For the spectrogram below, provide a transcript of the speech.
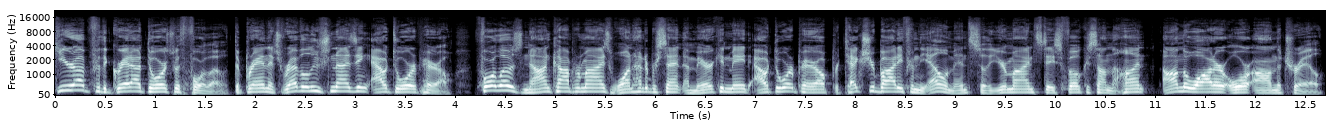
Gear up for the great outdoors with Forloh, the brand that's revolutionizing outdoor apparel. Forloh's non-compromise, 100% American-made outdoor apparel protects your body from the elements so that your mind stays focused on the hunt, on the water, or on the trail.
